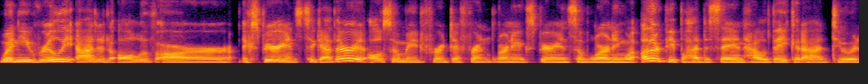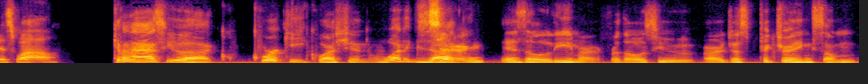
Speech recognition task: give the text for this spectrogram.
when you really added all of our experience together, it also made for a different learning experience of learning what other people had to say and how they could add to it as well. Can I ask you a quirky question? What exactly sure. is a lemur for those who are just picturing some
